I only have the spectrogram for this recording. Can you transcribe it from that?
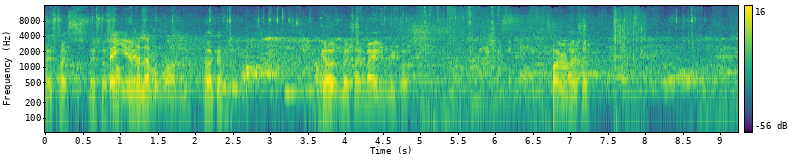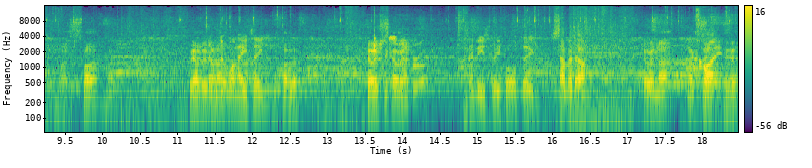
No space, no space. Thank you. There's a level one. Okay. Go, rotate main and repush. Pyro Ninety. dead. Nice spot. We have Eva Demo's at now. 180. Follow. Go in, go in. Sniper rock. Heavy's 340. Stabber down. Go in now. Max two. Fine. Here.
